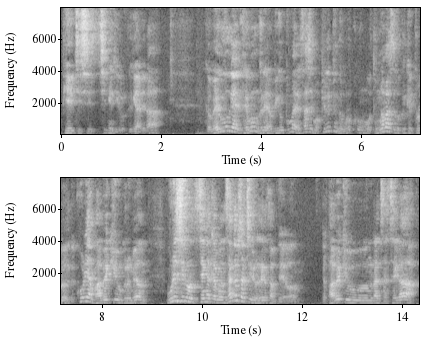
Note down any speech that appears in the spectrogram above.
BHC 치킨식으로 그게 아니라 그 외국에 대부분 그래요. 미국뿐만 아니라 사실 뭐 필리핀도 그렇고 뭐 동남아에서도 그렇게 불러요. 그 코리안 바베큐 그러면 우리식으로 생각하면 삼겹살집으로 생각하면 돼요. 그러니까 바베큐란 자체가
